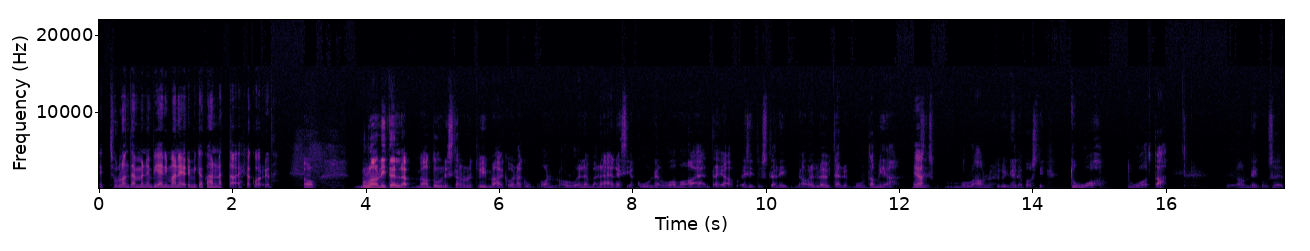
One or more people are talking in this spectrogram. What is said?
että sulla on tämmöinen pieni maneeri, mikä kannattaa ehkä korjata. Oh. Mulla on itsellä, mä oon tunnistanut nyt viime aikoina, kun on ollut enemmän äänesi ja kuunnellut omaa ääntä ja esitystä, niin mä olen löytänyt muutamia. Ja siis mulla on hyvin helposti tuo, tuota, on niin kuin se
